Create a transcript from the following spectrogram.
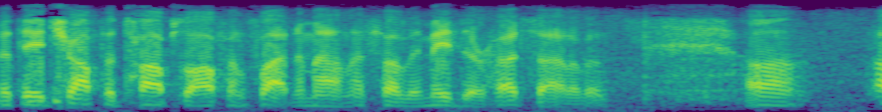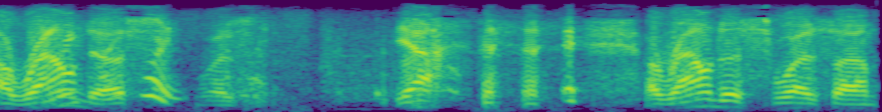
But they'd chop the tops off and flatten them out, and that's how they made their huts out of it. Uh, around us was, yeah, around us was. Um,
